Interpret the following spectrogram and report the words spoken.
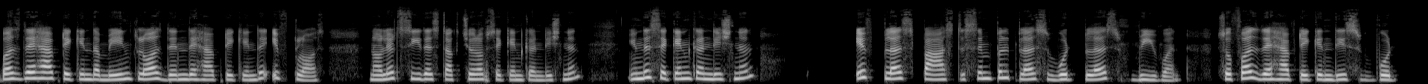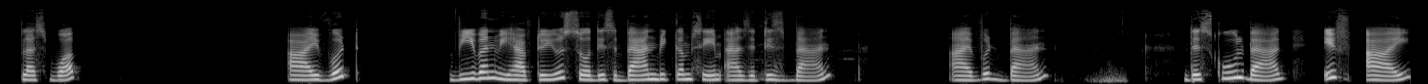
First they have taken the main clause, then they have taken the if clause. Now let's see the structure of second conditional. In the second conditional, if plus past simple plus would plus v1. So first they have taken this would plus verb. I would v1 we have to use. So this ban becomes same as it is ban. I would ban the school bag if i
